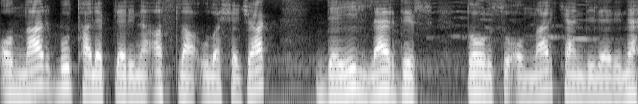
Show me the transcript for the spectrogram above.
onlar bu taleplerine asla ulaşacak değillerdir. Doğrusu onlar kendilerine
